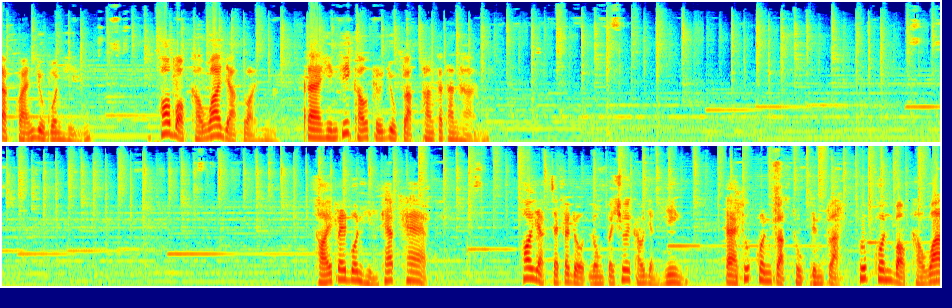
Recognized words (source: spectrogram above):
ดักแขวนอยู่บนหิน พ่อบอกเขาว่าอย่าปล่อยมือ แต่หินที่เขาถืออยู่กลับพังกระทันหัน ถอยไปบนหินแคบๆ พ่ออยากจะกระโดดลงไปช่วยเขาอย่างยิ่ง แต่ทุกคนกลับถูกดึงกลับ ทุกคนบอกเขาว่า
